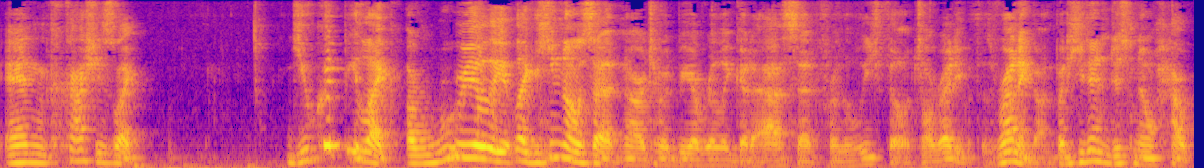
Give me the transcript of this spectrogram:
And Kakashi's like, you could be like a really like he knows that Naruto would be a really good asset for the Leaf Village already with his Rinnegan, but he didn't just know how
